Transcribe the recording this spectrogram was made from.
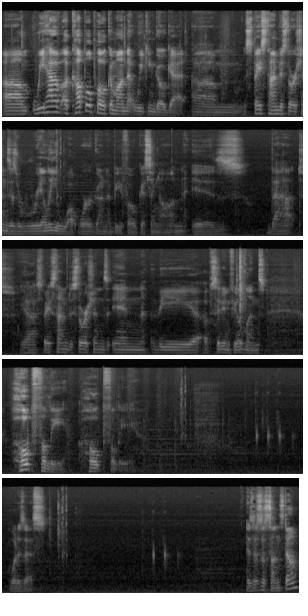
Um, we have a couple Pokemon that we can go get. Um, Space-time distortions is really what we're gonna be focusing on. Is that yeah? Space-time distortions in the Obsidian Fieldlands. Hopefully, hopefully. What is this? Is this a Sunstone?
